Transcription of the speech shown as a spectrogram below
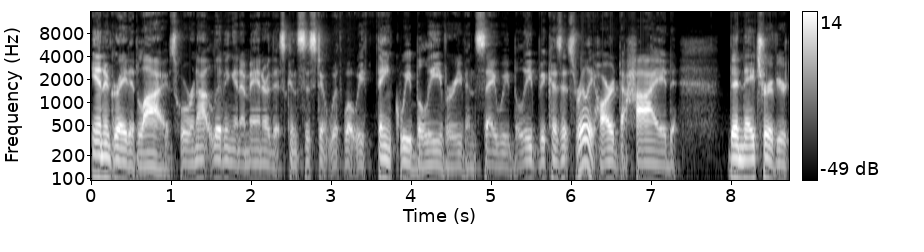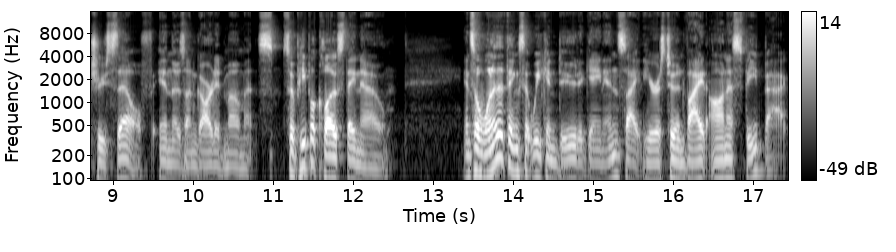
integrated lives where we're not living in a manner that's consistent with what we think we believe or even say we believe because it's really hard to hide the nature of your true self in those unguarded moments. So people close they know. And so one of the things that we can do to gain insight here is to invite honest feedback.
